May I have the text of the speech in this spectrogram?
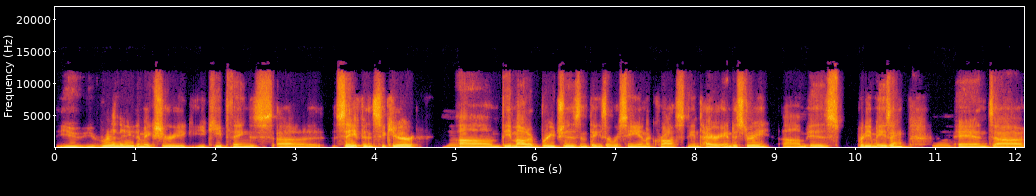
you you really need to make sure you, you keep things uh, safe and secure. Um, the amount of breaches and things that we're seeing across the entire industry um, is pretty amazing, and uh,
